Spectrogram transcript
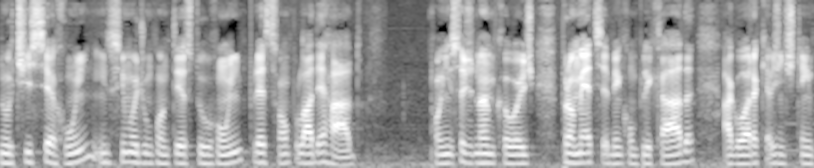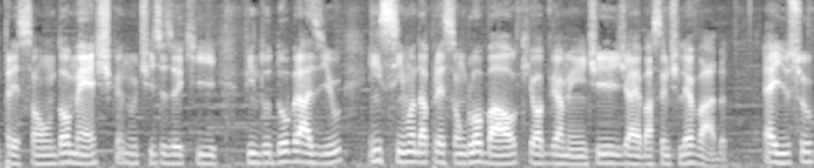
notícia ruim em cima de um contexto ruim, pressão para o lado errado. Com isso, a dinâmica hoje promete ser bem complicada. Agora que a gente tem pressão doméstica, notícias aqui vindo do Brasil, em cima da pressão global, que obviamente já é bastante elevada. É isso,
